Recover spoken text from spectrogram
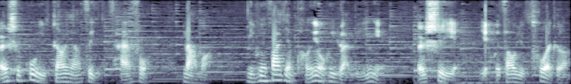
而是故意张扬自己的财富，那么你会发现朋友会远离你，而事业也会遭遇挫折，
